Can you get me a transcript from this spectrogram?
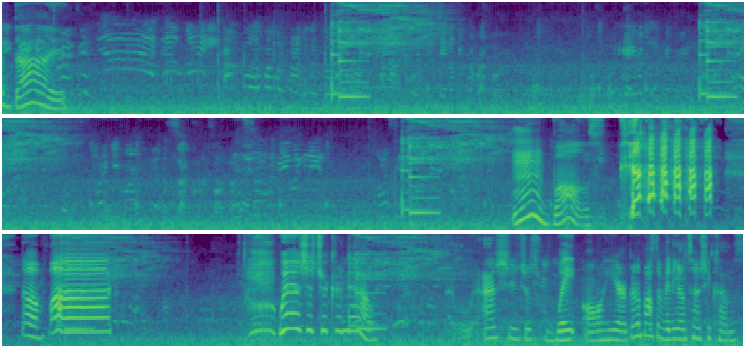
Gonna die. Mmm, balls. the fuck? Where's the tricker now? I should just wait all here. I'm gonna pause the video until she comes.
